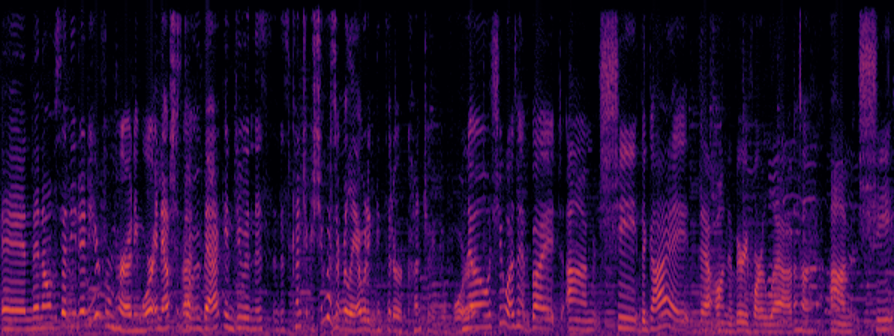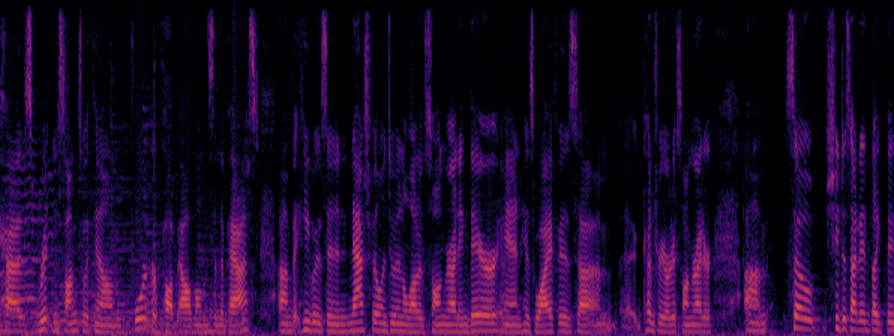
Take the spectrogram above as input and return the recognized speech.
and then all of a sudden you didn't hear from her anymore, and now she's Right. coming back and doing this this country. Because she wasn't really, I wouldn't consider her country before. No, she wasn't. But um, she, the guy that on the very far left, Uh-huh. um, she has written songs with him for her pop albums in the past. Um, but he was in Nashville and doing a lot of songwriting there, and his wife is um, a country artist songwriter. Um, so she decided like they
